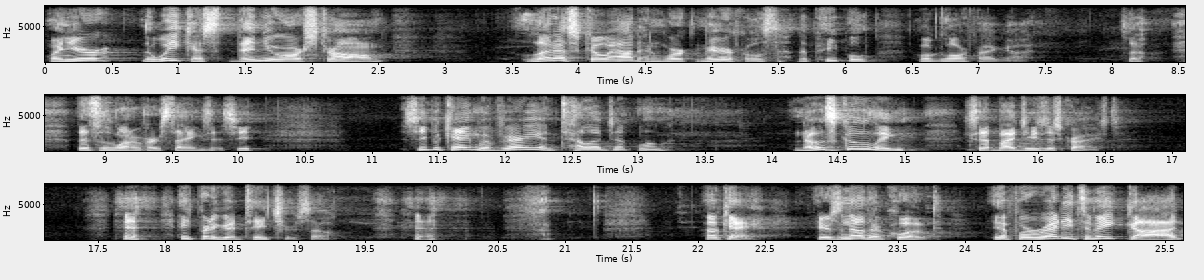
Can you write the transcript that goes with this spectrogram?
When you're the weakest, then you are strong. Let us go out and work miracles. The people will glorify God. So, this is one of her sayings that she she became a very intelligent woman. No schooling except by Jesus Christ. He's a pretty good teacher, so. Okay, here's another quote. If we're ready to meet God,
